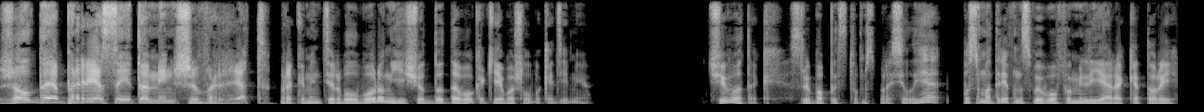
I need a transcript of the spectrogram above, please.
«Желтая пресса и то меньше врет», — прокомментировал Ворон еще до того, как я вошел в академию. «Чего так?» — с любопытством спросил я, посмотрев на своего фамильяра, который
